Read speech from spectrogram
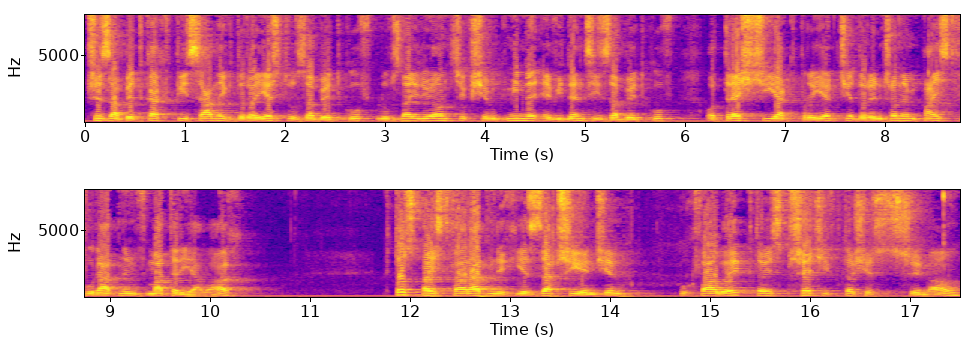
przy zabytkach wpisanych do rejestru zabytków lub znajdujących się w gminy ewidencji zabytków o treści jak w projekcie doręczonym Państwu radnym w materiałach. Kto z Państwa radnych jest za przyjęciem uchwały? Kto jest przeciw? Kto się wstrzymał?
